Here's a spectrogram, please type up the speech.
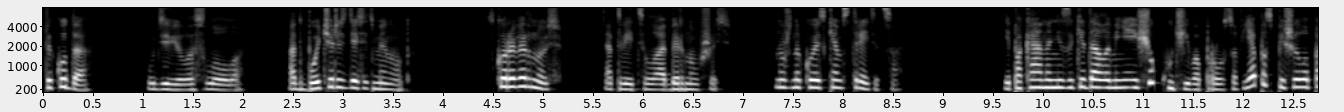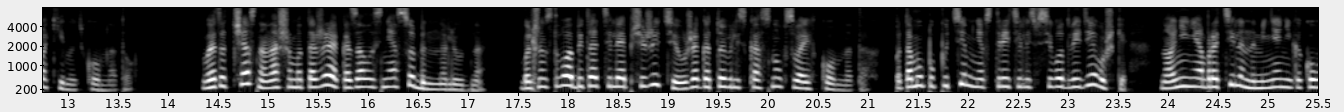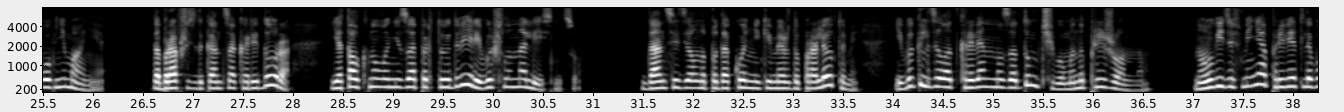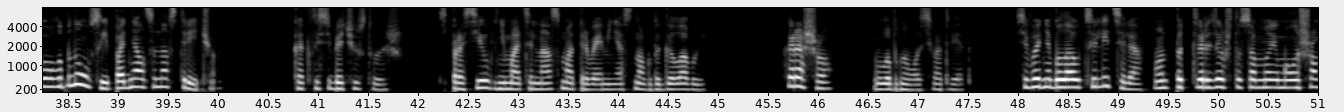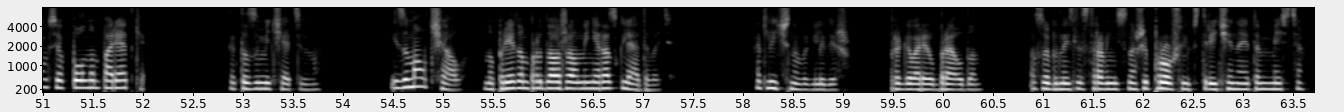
«Ты куда?» — удивилась Лола. «Отбой через десять минут». «Скоро вернусь», — ответила, обернувшись. «Нужно кое с кем встретиться». И пока она не закидала меня еще кучей вопросов, я поспешила покинуть комнату. В этот час на нашем этаже оказалось не особенно людно. Большинство обитателей общежития уже готовились ко сну в своих комнатах. Потому по пути мне встретились всего две девушки, но они не обратили на меня никакого внимания. Добравшись до конца коридора, я толкнула незапертую дверь и вышла на лестницу. Дан сидел на подоконнике между пролетами и выглядел откровенно задумчивым и напряженным. Но, увидев меня, приветливо улыбнулся и поднялся навстречу. «Как ты себя чувствуешь?» — спросил, внимательно осматривая меня с ног до головы. «Хорошо», улыбнулась в ответ. Сегодня была у целителя, он подтвердил, что со мной и малышом все в полном порядке. Это замечательно. И замолчал, но при этом продолжал меня разглядывать. «Отлично выглядишь», — проговорил Брэлдон. «Особенно если сравнить с нашей прошлой встречей на этом месте».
